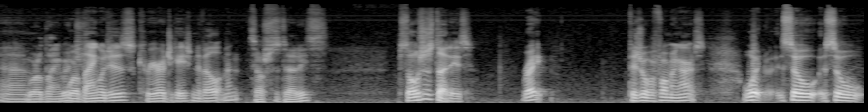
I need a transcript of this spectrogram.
um, World language. world languages, career education development, Social studies. social studies, right? Visual performing arts. What? So so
